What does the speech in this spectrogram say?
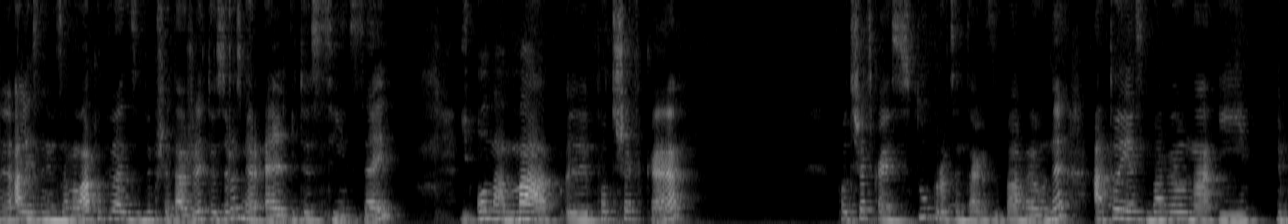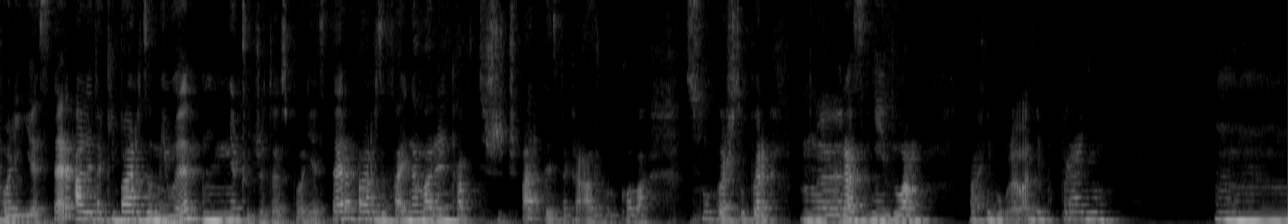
e, ale jest na nią za mała. Kupiła z wyprzedaży, to jest rozmiar L i to jest Sinsei. I ona ma y, podszewkę. Podszewka jest w 100% z bawełny, a to jest bawełna i poliester, ale taki bardzo miły. Mm, Nie czuć, że to jest poliester. Bardzo fajna, ma rękaw 3 czwarte, jest taka ażurkowa. Super, super. Mm, Raz w niej byłam. Pachnie w ogóle ładnie po praniu. Mm,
